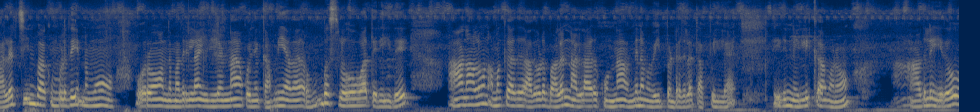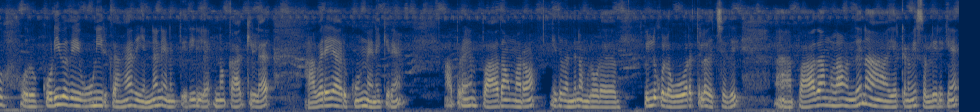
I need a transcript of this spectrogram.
வளர்ச்சின்னு பார்க்கும் பொழுது என்னமோ உரம் அந்த மாதிரிலாம் இல்லைன்னா கொஞ்சம் கம்மியாக தான் ரொம்ப ஸ்லோவாக தெரியுது. ஆனாலும் நமக்கு அது அதோடய பலன் நல்லா இருக்கும்னா வந்து நம்ம வெயிட் பண்ணுறதுல தப்பு இல்லை. இது நெல்லிக்காய் மரம். அதில் ஏதோ ஒரு கொடி வகையை ஊனியிருக்காங்க அது என்னன்னு எனக்கு தெரியல. இன்னும் காய்க்கல. அவரையாக இருக்கும்னு நினைக்கிறேன். அப்புறம் பாதாம் மரம். இது வந்து நம்மளோட பில்லுக்குள்ள ஓரத்தில் வச்சது. பாதாம்லாம் வந்து நான் ஏற்கனவே சொல்லியிருக்கேன்.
